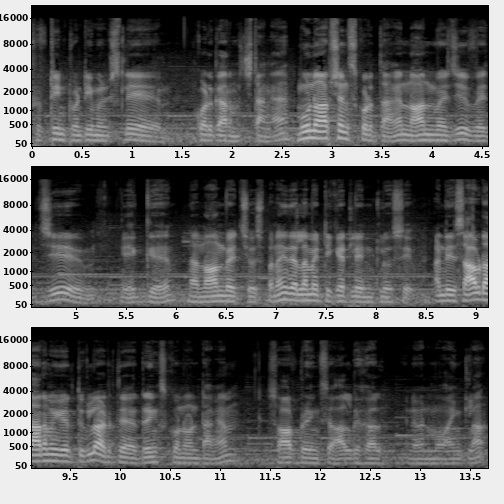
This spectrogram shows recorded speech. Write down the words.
ஃபிஃப்டீன் டுவெண்ட்டி மினிட்ஸ்லேயே கொடுக்க ஆரம்பிச்சிட்டாங்க. மூணு ஆப்ஷன்ஸ் கொடுத்தாங்க. நான்வெஜ்ஜு வெஜ்ஜு எக்கு நான் நான்வெஜ் சூஸ் பண்ணேன். இது எல்லாமே டிக்கெட்டில் இன்க்ளூசிவ் அண்ட் இது சாப்பிட ஆரம்பிக்கிறதுக்குள்ளே அடுத்த ட்ரிங்க்ஸ் கொண்டு வந்துட்டாங்க. சாஃப்ட் ட்ரிங்க்ஸ் ஆல்கஹால் என்ன வேணுமோ வாங்கிக்கலாம்.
